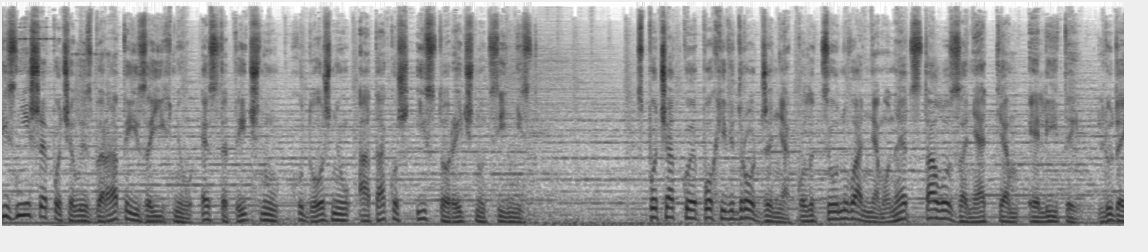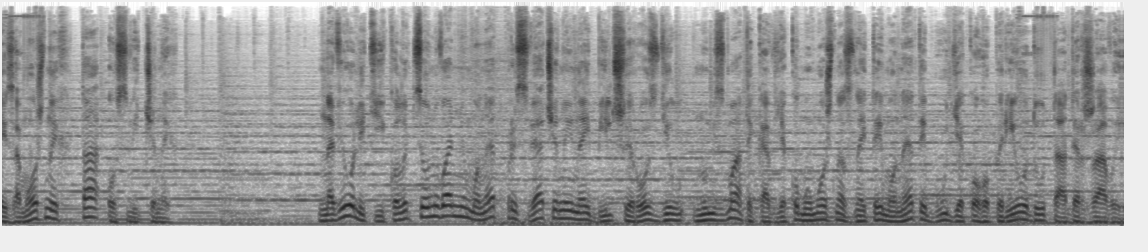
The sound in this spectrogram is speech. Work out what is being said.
Пізніше почали збирати і за їхню естетичну, художню, а також історичну цінність. З початку епохи відродження колекціонування монет стало заняттям еліти людей заможних та освічених. На Віоліті колекціонуванню монет присвячений найбільший розділ нумізматика, в якому можна знайти монети будь-якого періоду та держави.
